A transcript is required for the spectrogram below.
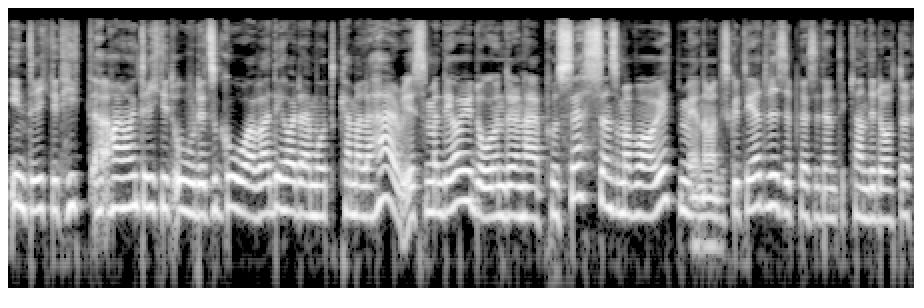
inte riktigt hit, han har inte riktigt ordets gåva, det har däremot Kamala Harris. Men det har ju då under den här processen som har varit med när man diskuterat vicepresidentkandidater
